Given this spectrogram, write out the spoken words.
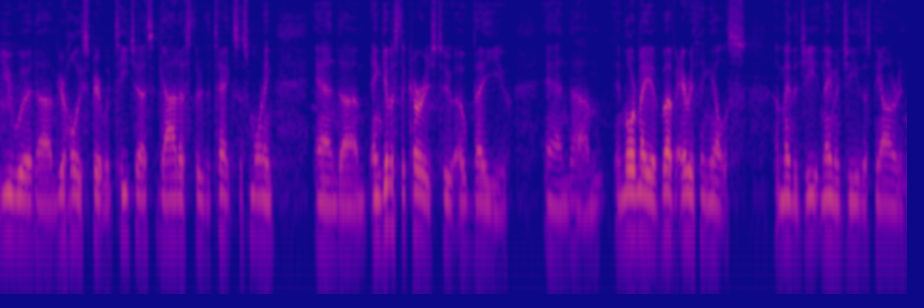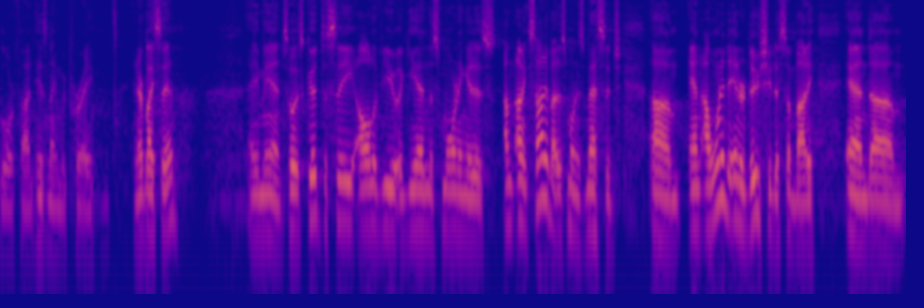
you would, um, your Holy Spirit would teach us, guide us through the text this morning, and, um, and give us the courage to obey you. And, um, and Lord, may above everything else, uh, may the G- name of Jesus be honored and glorified. In his name we pray. And everybody said, Amen. So it's good to see all of you again this morning. It is, I'm, I'm excited about this morning's message. Um, and I wanted to introduce you to somebody. And um,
